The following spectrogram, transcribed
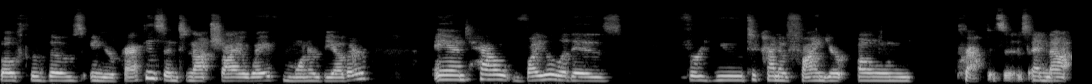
both of those in your practice and to not shy away from one or the other and how vital it is for you to kind of find your own practices and not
